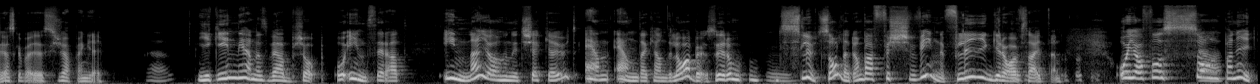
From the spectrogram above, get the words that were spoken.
jag ska, bara, jag ska köpa en grej. Ja. Gick in i hennes webbshop och inser att innan jag har hunnit checka ut en enda kandelaber så är de Mm. slutsålda. De bara försvinner, flyger av sajten. Och jag får sån Ja. panik.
